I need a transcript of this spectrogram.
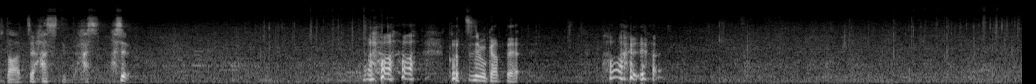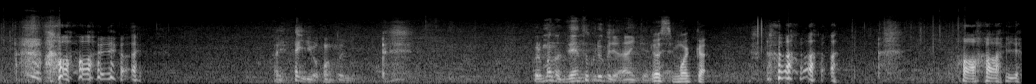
ちょっとあっち走ってて走走る。こっちに向かって。早い。早い早いよ本当に。これまだ全速力じゃないけど、ね、よしもう一回。早い。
